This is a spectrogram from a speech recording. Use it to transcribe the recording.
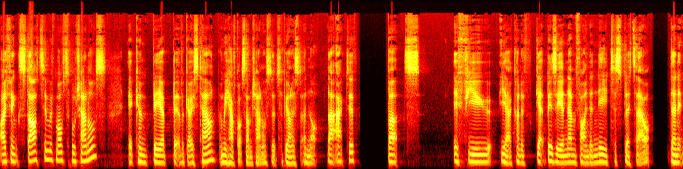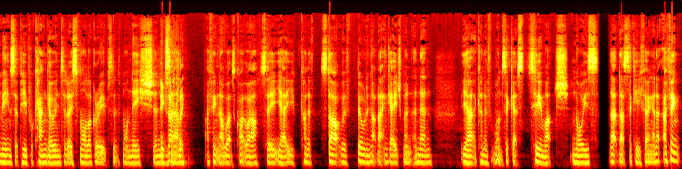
I, think starting with multiple channels it can be a bit of a ghost town. And we have got some channels that, to be honest, are not that active. But if you, yeah, kind of get busy and then find a need to split out, then it means that people can go into those smaller groups and it's more niche. And exactly. Um, I think that works quite well. So yeah, you kind of start with building up that engagement and then, yeah, kind of once it gets too much noise, that that's the key thing. And I think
